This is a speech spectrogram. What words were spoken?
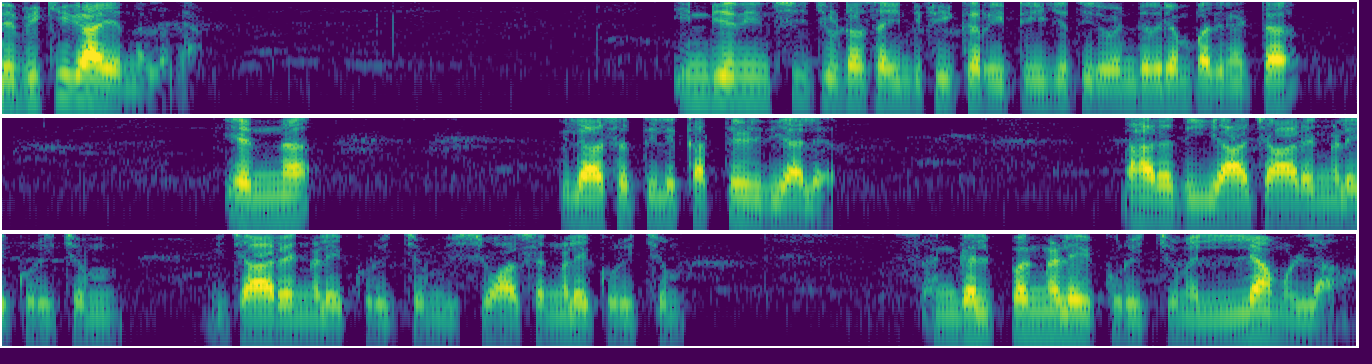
ലഭിക്കുക എന്നുള്ളത്. Indian Institute of Scientific Heritage Thiruvananthapuram പതിനെട്ട് എന്ന വിലാസത്തിൽ കത്തെഴുതിയാൽ ഭാരതീയ ആചാരങ്ങളെക്കുറിച്ചും വിചാരങ്ങളെക്കുറിച്ചും വിശ്വാസങ്ങളെക്കുറിച്ചും സങ്കല്പങ്ങളെക്കുറിച്ചും എല്ലാമുള്ള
